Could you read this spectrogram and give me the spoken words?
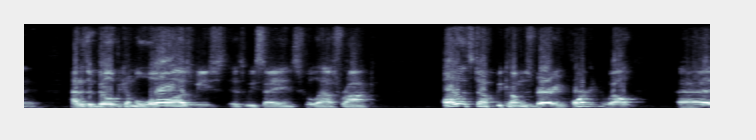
how does a bill become a law, as we as we say in Schoolhouse Rock. All that stuff becomes very important. Well, uh,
